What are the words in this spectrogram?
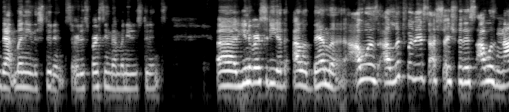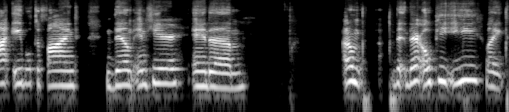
that money to students or dispersing that money to students. Uh, University of Alabama. I was I looked for this. I searched for this. I was not able to find them in here, and um, I don't. Their OPE like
